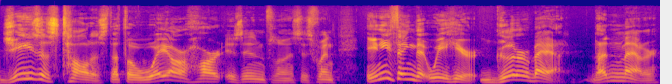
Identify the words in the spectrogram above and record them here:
Jesus taught us that the way our heart is influenced is when anything that we hear, good or bad, doesn't matter.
